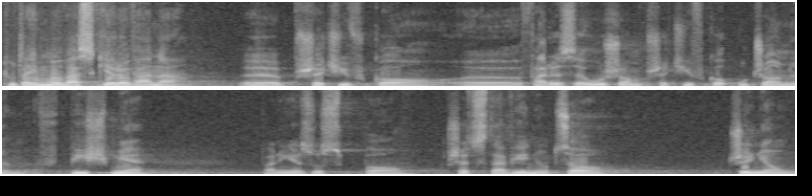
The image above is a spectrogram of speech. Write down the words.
Tutaj mowa skierowana e, przeciwko e, faryzeuszom, przeciwko uczonym w piśmie. Pan Jezus po przedstawieniu, co czynią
